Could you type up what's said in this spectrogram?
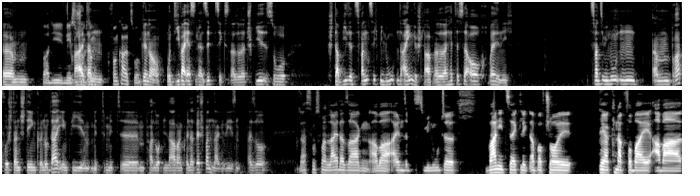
ähm, war die nächste war dann, von Karlsruhe. Genau, und die war erst in der 70. Also das Spiel ist so stabile 20 Minuten eingeschlafen. Also da hättest du auch, weiß ich nicht, 20 Minuten am Bratwurststand stehen können und da irgendwie mit, mit äh, ein paar Leuten labern können. Das wäre spannender gewesen. Also. Das muss man leider sagen, aber 71. Minute, Wanizek legt ab auf Choi, der knapp vorbei, aber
